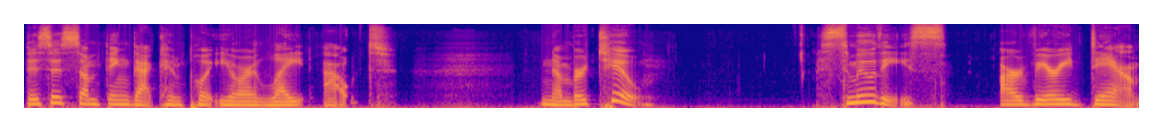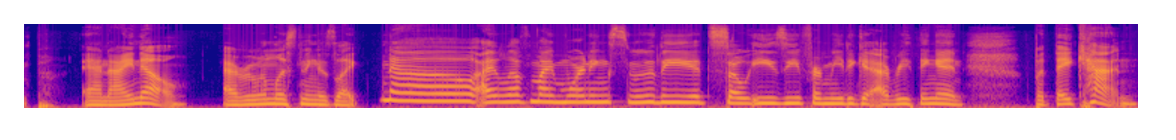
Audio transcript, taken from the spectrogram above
This is something that can put your light out. Number two, smoothies are very damp. And I know Everyone listening is like, no, I love my morning smoothie. It's so easy for me to get everything in, but they can.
